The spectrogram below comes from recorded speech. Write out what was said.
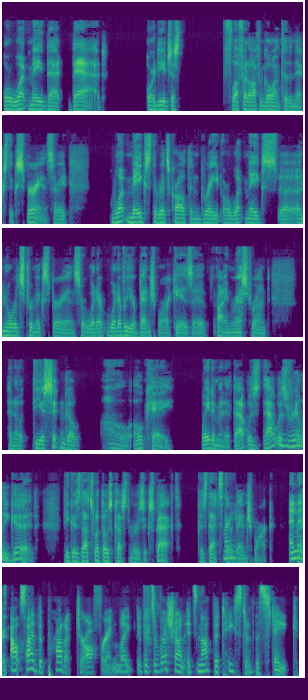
or what made that bad or do you just fluff it off and go on to the next experience right what makes the ritz-carlton great or what makes uh, a nordstrom experience or whatever whatever your benchmark is a fine restaurant you know do you sit and go oh okay wait a minute that was that was really good because that's what those customers expect because that's their benchmark And Right. it's outside the product you're offering. Like if it's a restaurant, it's not the taste of the steak.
